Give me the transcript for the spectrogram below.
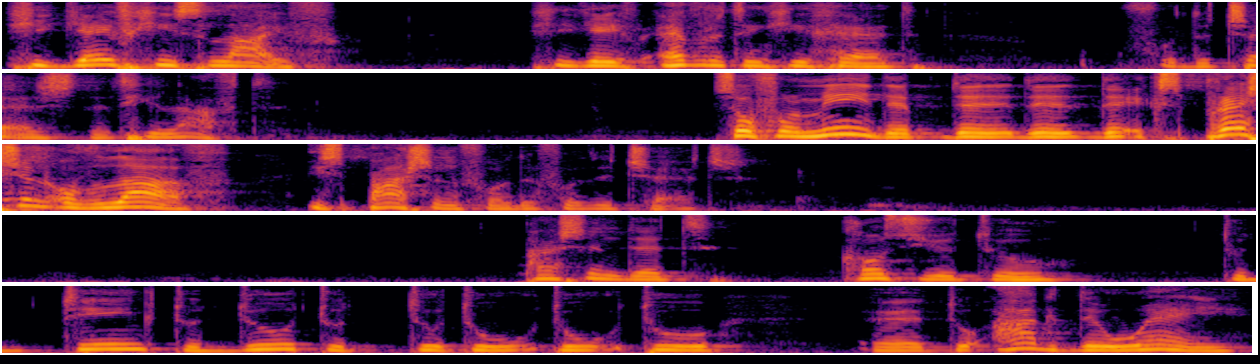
He gave his life, he gave everything he had for the church that he loved. So for me, the, the, the, the expression of love is passion for the, for the church. passion that causes you to, to think, to do, to, to, to, to, uh, to act the way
